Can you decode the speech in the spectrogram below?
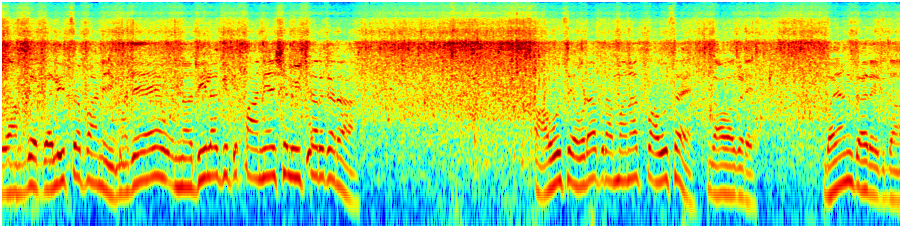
हे आमच्या गलीचं पाणी म्हणजे नदीला किती पाणी असेल विचार करा. पाऊस एवढ्या प्रमाणात पाऊस आहे गावाकडे. भयंकर एकदम.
